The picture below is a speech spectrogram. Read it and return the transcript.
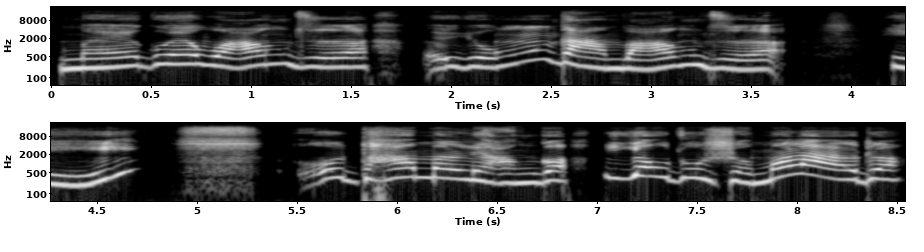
玫瑰王子，勇敢王子。咦，呃，他们两个要做什么来着？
